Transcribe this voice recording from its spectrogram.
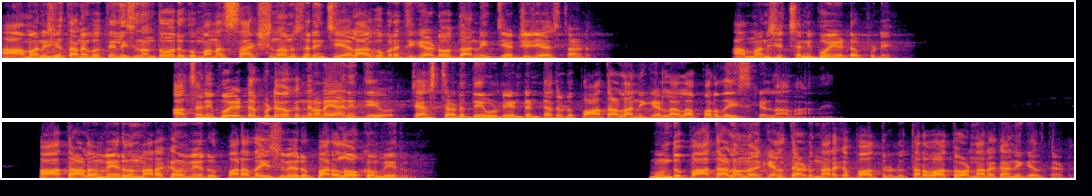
ఆ మనిషి తనకు తెలిసినంత వరకు మనస్సాక్షిని అనుసరించి ఎలాగూ బ్రతికాడో దాన్ని జడ్జి చేస్తాడు. ఆ మనిషి చనిపోయేటప్పుడే. ఆ చనిపోయేటప్పుడే ఒక నిర్ణయాన్ని దేవు చేస్తాడు దేవుడు. ఏంటంటే అతడు పాతాళానికి వెళ్ళాలా పరదైస్కి వెళ్ళాలా అని పాతాళం వేరు నరకం వేరు పరదైసు వేరు పరలోకం వేరు. ముందు పాతాళంలోకి వెళ్తాడు నరకపాత్రుడు తర్వాత వాడు నరకానికి వెళ్తాడు.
